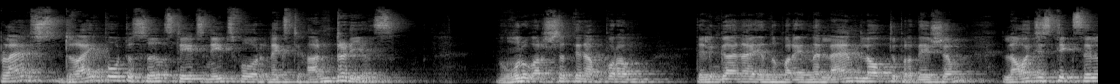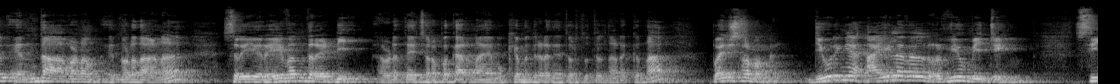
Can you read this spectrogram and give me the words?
plans dry port serve states needs for next hundred years നൂറ് വർഷത്തിനപ്പുറം തെലങ്കാന എന്ന് പറയുന്ന ലാൻഡ് ലോക്ഡ് പ്രദേശം ലോജിസ്റ്റിക്സിൽ എന്താവണം എന്നുള്ളതാണ് ശ്രീ രേവന്ത് റെഡ്ഡി അവിടുത്തെ ചെറുപ്പക്കാരനായ മുഖ്യമന്ത്രിയുടെ നേതൃത്വത്തിൽ നടക്കുന്ന പരിശ്രമങ്ങൾ. During a high level review meeting C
